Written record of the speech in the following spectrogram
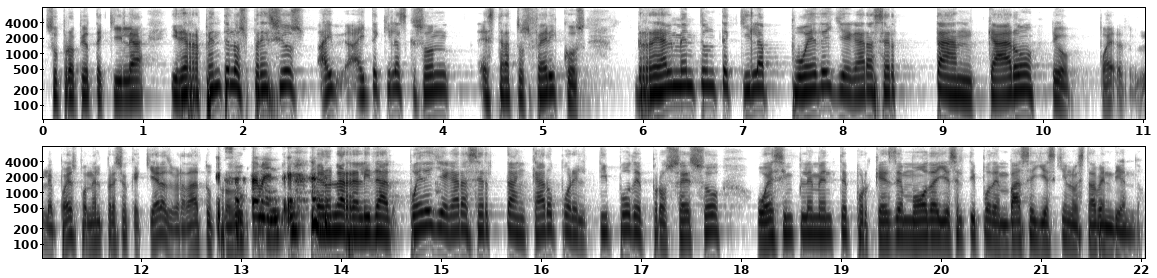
su propio tequila. Y de repente los precios, hay, hay tequilas que son estratosféricos realmente un tequila puede llegar a ser tan caro, digo, le puedes poner el precio que quieras, ¿verdad? tu producto. Exactamente. Pero en la realidad, ¿puede llegar a ser tan caro por el tipo de proceso o es simplemente porque es de moda y es el tipo de envase y es quien lo está vendiendo?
